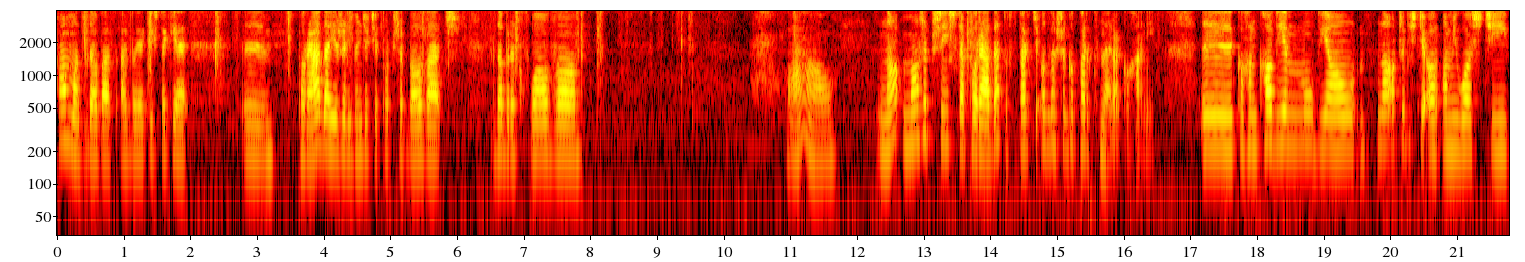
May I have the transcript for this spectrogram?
pomoc do Was albo jakieś takie y, porada, jeżeli będziecie potrzebować, dobre słowo? Wow. No, może przyjść ta porada, to wsparcie od waszego partnera, kochani. Yy, kochankowie mówią, no oczywiście o, o miłości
